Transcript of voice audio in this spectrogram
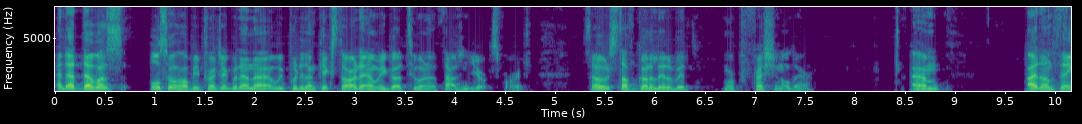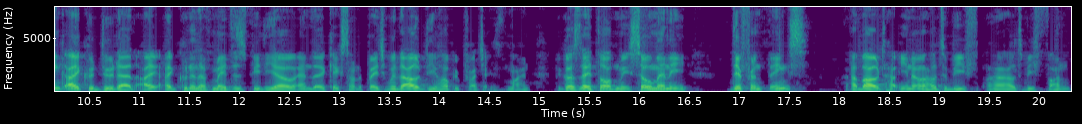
and that, that was also a hobby project, but then uh, we put it on Kickstarter and we got 200,000 euros for it. So stuff got a little bit more professional there. Um, I don't think I could do that. I, I couldn't have made this video and the Kickstarter page without the hobby project of mine because they taught me so many different things about how, you know how to be uh, how to be fun,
